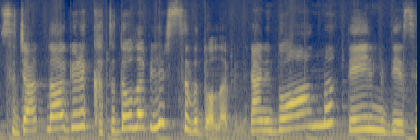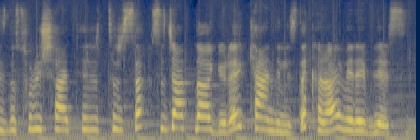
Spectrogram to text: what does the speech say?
sıcaklığa göre katı da olabilir, sıvı da olabilir. Yani doğal mı, değil mi diye sizde soru işareti yaratırsa sıcaklığa göre kendiniz de karar verebilirsiniz.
